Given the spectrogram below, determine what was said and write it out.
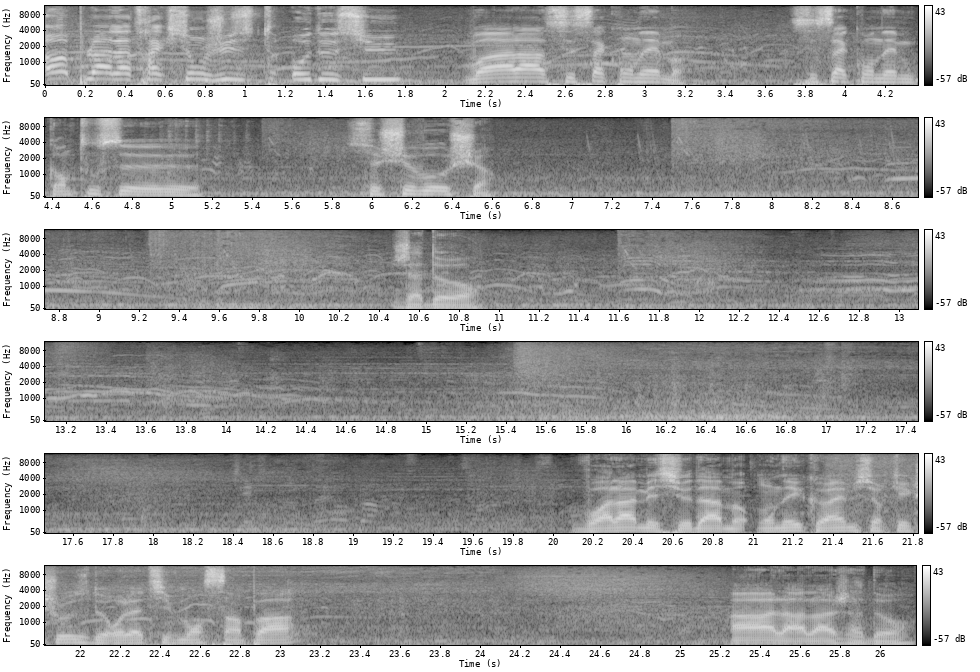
Hop là, l'attraction juste au-dessus. Voilà, c'est ça qu'on aime. C'est ça qu'on aime quand tout se, se chevauche. J'adore. Voilà messieurs dames, on est quand même sur quelque chose de relativement sympa. Ah là là, j'adore.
